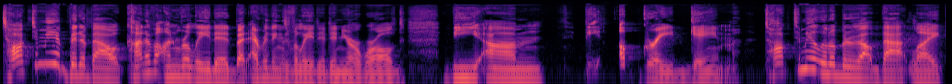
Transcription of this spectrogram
talk to me a bit about kind of unrelated, but everything's related in your world. The um the upgrade game. Talk to me a little bit about that like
